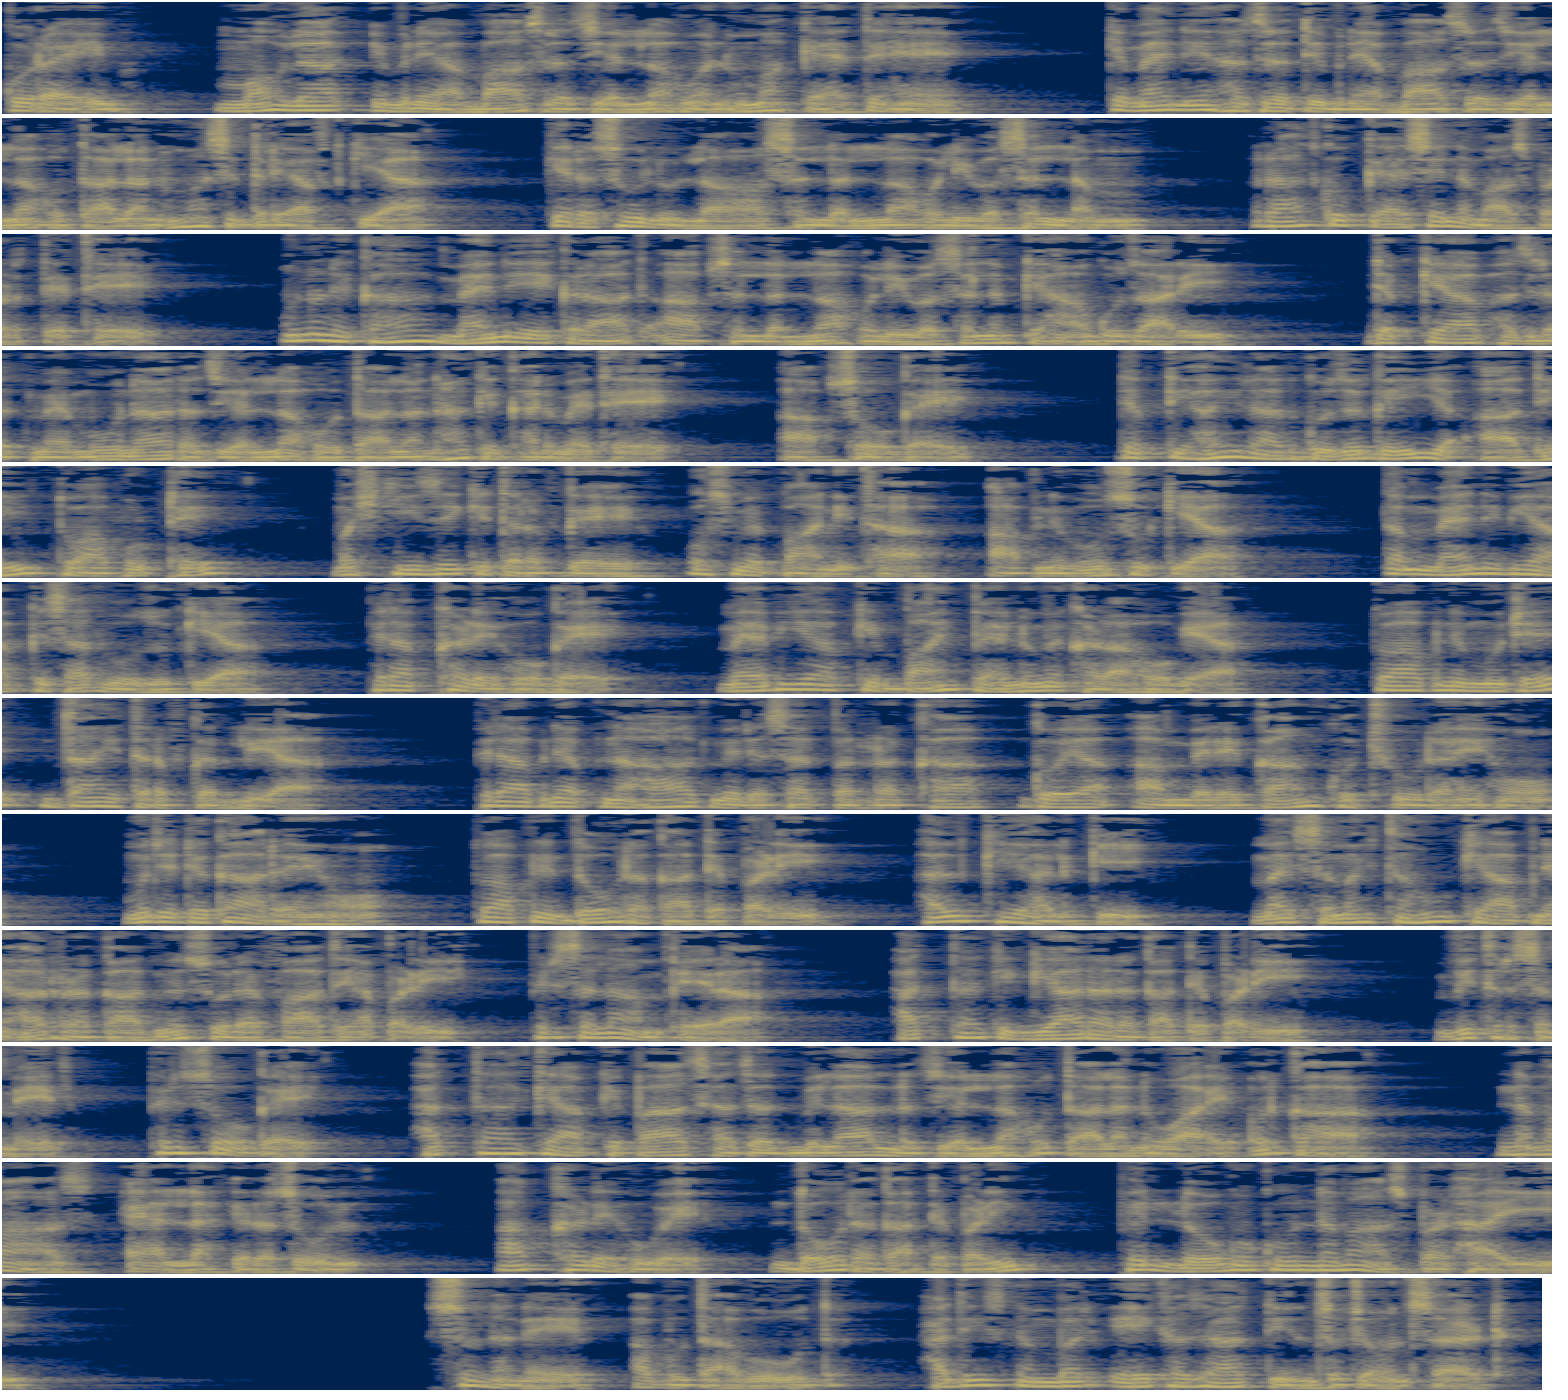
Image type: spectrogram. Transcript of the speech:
قریب مولا ابن عباس رضی اللہ عنہما کہتے ہیں کہ میں نے حضرت ابن عباس رضی اللہ تعالیٰ عنہما سے دریافت کیا کہ رسول اللہ صلی اللہ علیہ وسلم رات کو کیسے نماز پڑھتے تھے۔ انہوں نے کہا، میں نے ایک رات آپ صلی اللہ علیہ وسلم کے ہاں گزاری، جبکہ آپ حضرت میمونہ رضی اللہ تعالیٰ عنہ کے گھر میں تھے۔ آپ سو گئے۔ جب تہائی رات گزر گئی یا آدھی تو آپ اٹھے، مشکیزے کی طرف گئے، اس میں پانی تھا، آپ نے وضو کیا۔ تب میں نے بھی آپ کے ساتھ وضو کیا، پھر آپ کھڑے ہو گئے۔ میں بھی آپ کے بائیں پہلو میں کھڑا ہو گیا۔ تو آپ نے مجھے دائیں طرف کر لیا۔ پھر آپ نے اپنا ہاتھ میرے سر پر رکھا، گویا آپ میرے کام کو چھو رہے ہوں۔ مجھے ڈکا رہے ہوں۔ تو آپ نے دو رکاتیں پڑھی، ہلکی ہلکی۔ میں سمجھتا ہوں کہ آپ نے ہر رکعت میں سورہ فاتحہ پڑھی، پھر سلام پھیرا۔ حتیٰ کہ گیارہ رکاتیں پڑھی۔ وطر سمیت پھر سو گئے۔ حتیٰ کہ آپ کے پاس حضرت بلال رضی اللہ تعالیٰ آئے اور کہا نماز، اے اللہ کے رسول۔ آپ کھڑے ہوئے دو رکاتیں پڑھی، پھر لوگوں کو نماز پڑھائی۔ سننے ابو داود، حدیث نمبر ایک ہزار تین سو چونسٹھ۔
